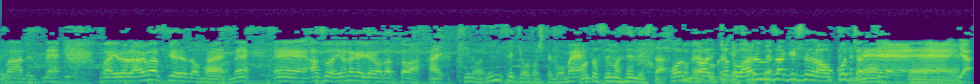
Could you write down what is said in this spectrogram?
え、まあですね。まあいろいろありますけれどもはいね。えー、あ、そうだ、夜中行けなかったわ。はい。昨日隕石落としてごめん。ほんとすいませんでした。本当はちょっと悪ふざけしてたら怒っちゃって、いや、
